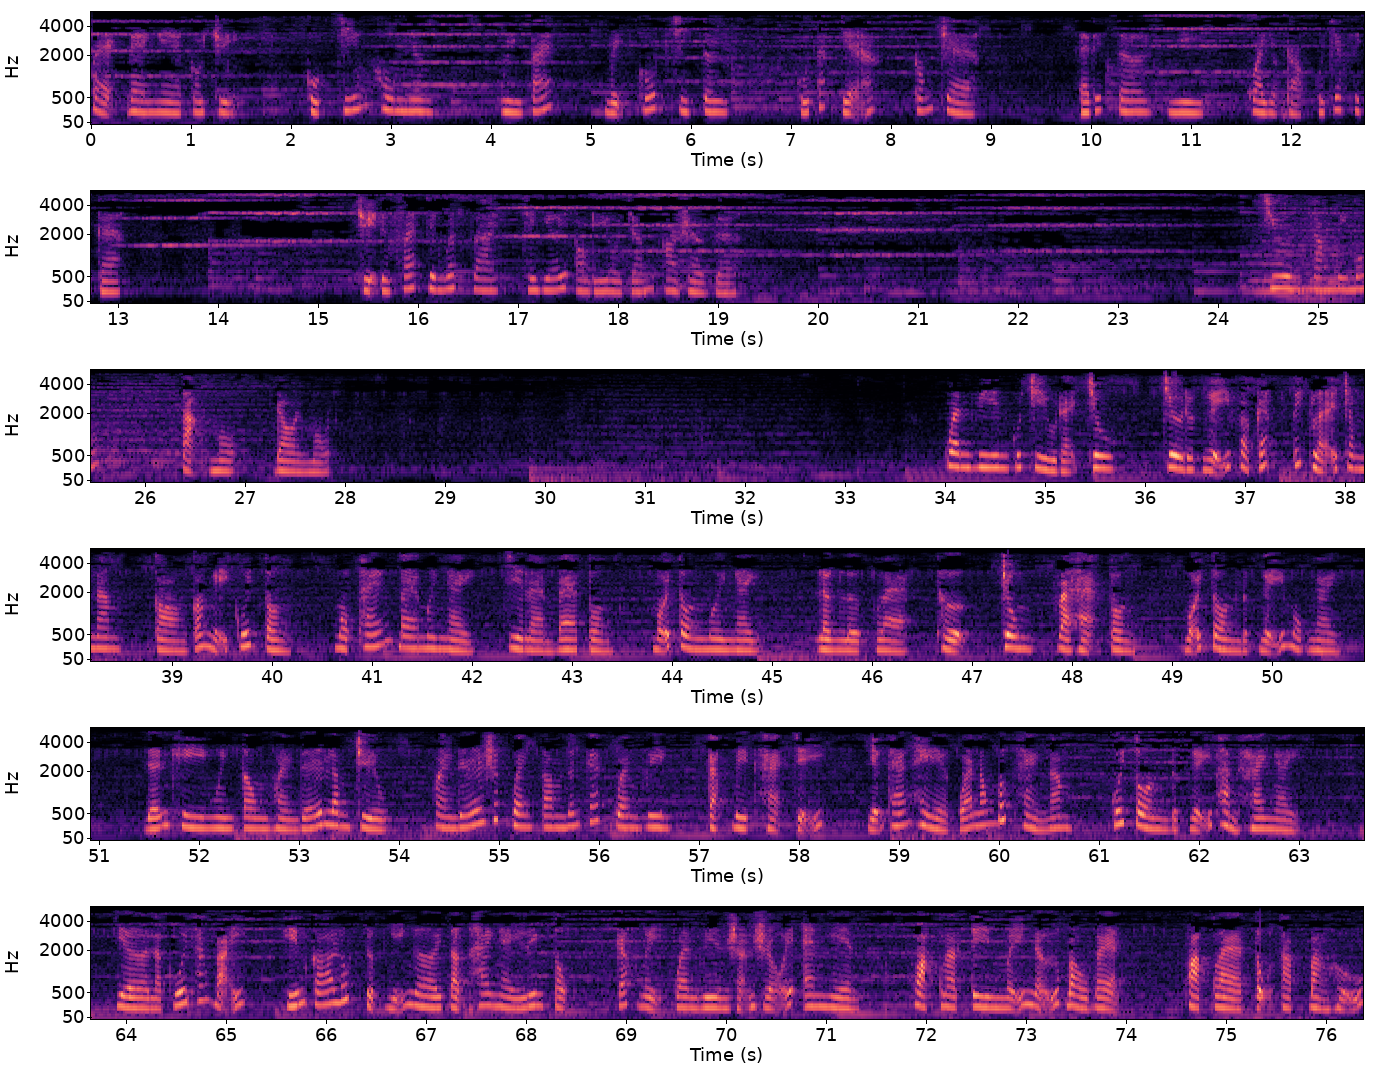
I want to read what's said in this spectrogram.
bạn đang nghe câu chuyện Cuộc chiến hôn nhân Nguyên tác Mỹ cốt chi tư Của tác giả Cống Trà. Editor Nhi Qua giọng đọc của Jessica. Chuyện được phát trên website thế giới audio.org Chương 51 Tặng một, đòi một. Quan viên của triều Đại Chu trừ được nghỉ vào các tiết lễ trong năm, còn có nghỉ cuối tuần, một tháng 30 ngày, chia làm 3 tuần, mỗi tuần 10 ngày, lần lượt là thượng, trung và hạ tuần, mỗi tuần được nghỉ một ngày. Đến khi Nguyên Tông Hoàng đế lâm triều, Hoàng đế rất quan tâm đến các quan viên, đặc biệt hạ chỉ, những tháng hè quá nóng bức hàng năm, cuối tuần được nghỉ thành hai ngày. Giờ là cuối tháng 7, hiếm có lúc được nghỉ ngơi tận hai ngày liên tục. Các vị quan viên rảnh rỗi an nhàn, hoặc là tìm mỹ nữ bầu bạn, hoặc là tụ tập bằng hữu,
